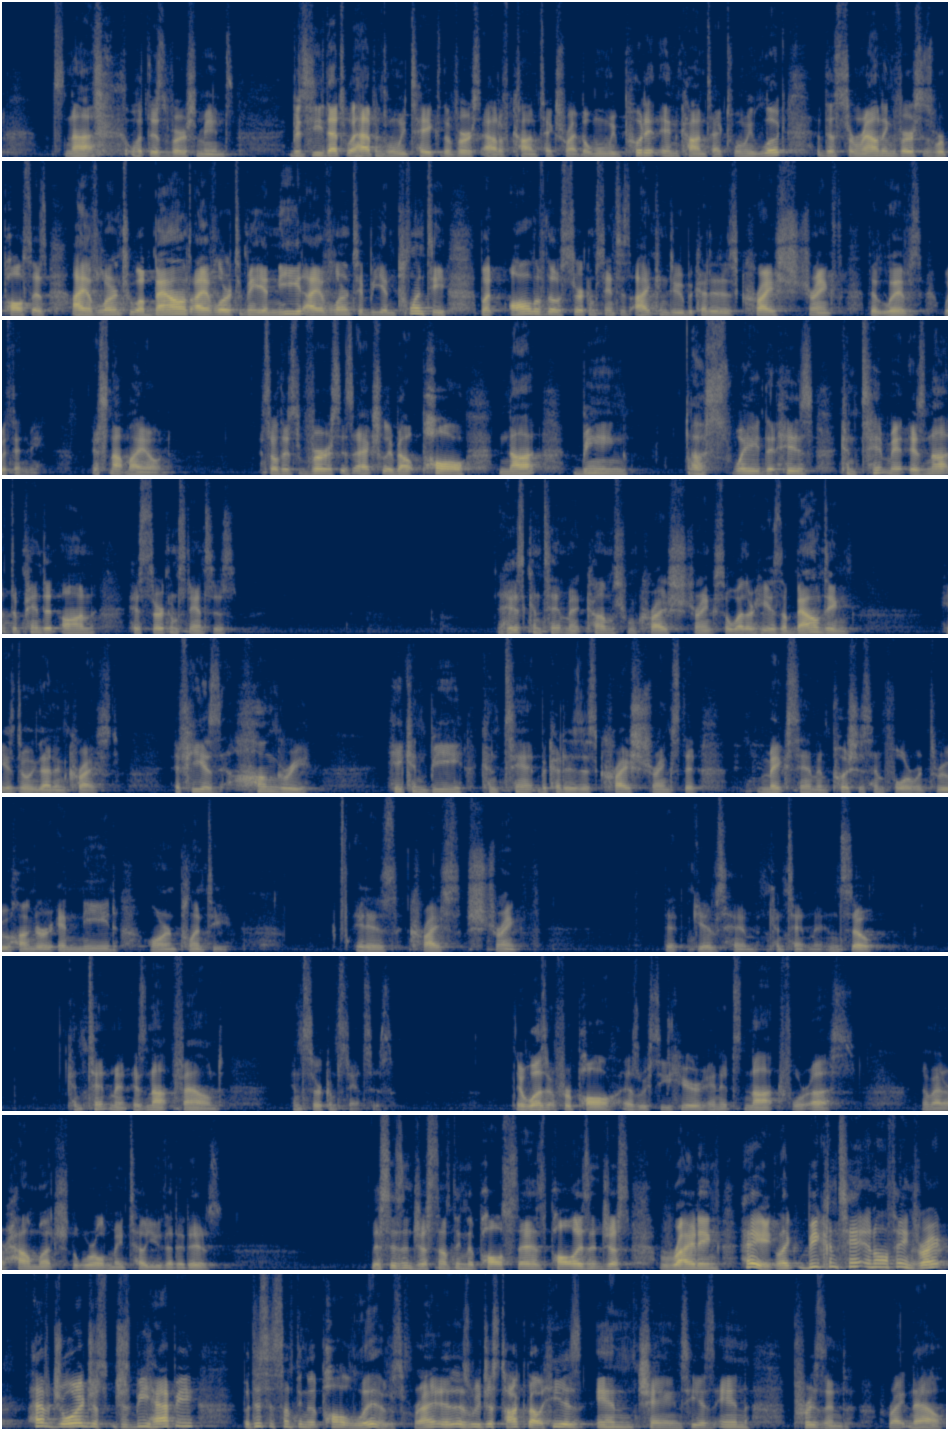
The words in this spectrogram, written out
It's not what this verse means. But see, that's what happens when we take the verse out of context, right? But when we put it in context, when we look at the surrounding verses where Paul says, I have learned to abound, I have learned to be in need, I have learned to be in plenty, but all of those circumstances I can do because it is Christ's strength that lives within me. It's not my own. So, this verse is actually about Paul not being uh, swayed that his contentment is not dependent on his circumstances. His contentment comes from Christ's strength. So, whether he is abounding, he is doing that in Christ. If he is hungry, he can be content because it is Christ's strength that makes him and pushes him forward through hunger in need or in plenty. It is Christ's strength that gives him contentment. And so, contentment is not found in circumstances. It wasn't for Paul, as we see here, and it's not for us, no matter how much the world may tell you that it is. This isn't just something that Paul says. Paul isn't just writing, hey, like be content in all things, right? Have joy, just, just be happy. But this is something that Paul lives, right? As we just talked about, he is in chains, he is imprisoned right now.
